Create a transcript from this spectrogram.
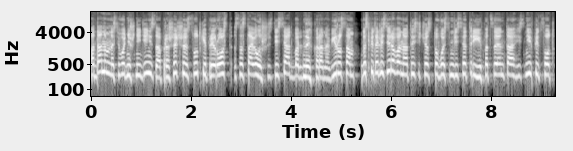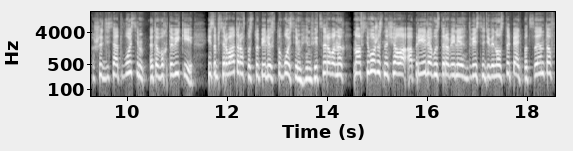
По данным на сегодняшний день, за прошедшие сутки прирост составил 60 больных коронавирусом. Госпитализировано 1183 пациента, из них 568 – это вахтовики. Из обсерваторов поступили 108 инфицированных, ну а всего же с начала апреля выздоровели 295 пациентов.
